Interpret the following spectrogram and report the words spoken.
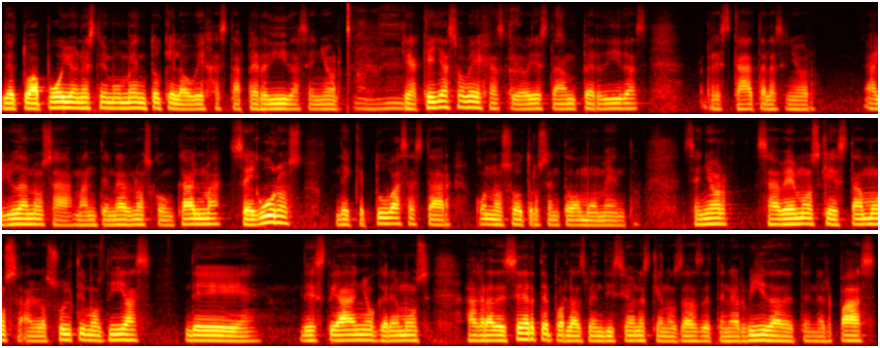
de tu apoyo en este momento que la oveja está perdida, Señor. Que aquellas ovejas que hoy están perdidas, rescátala, Señor. Ayúdanos a mantenernos con calma, seguros de que tú vas a estar con nosotros en todo momento. Señor, sabemos que estamos en los últimos días de este año. Queremos agradecerte por las bendiciones que nos das de tener vida, de tener paz.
